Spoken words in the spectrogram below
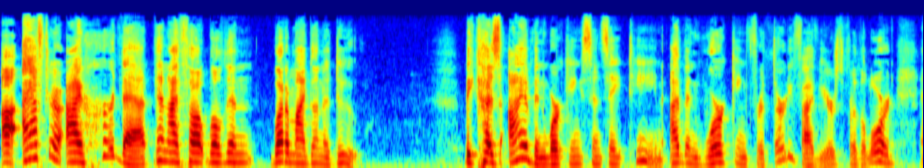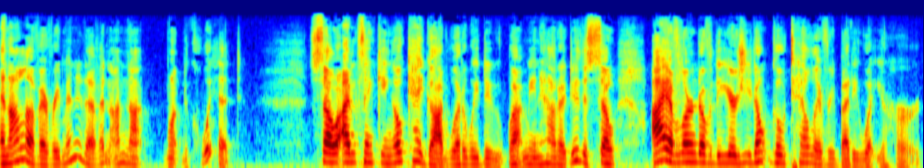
uh, after i heard that then i thought well then what am i going to do? Because i have been working since 18 i've been working for 35 years for the lord and i love every minute of it i'm not wanting to quit. So i'm thinking okay god what do we do? Well, i mean how do i do this? So i have learned over the years you don't go tell everybody what you heard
